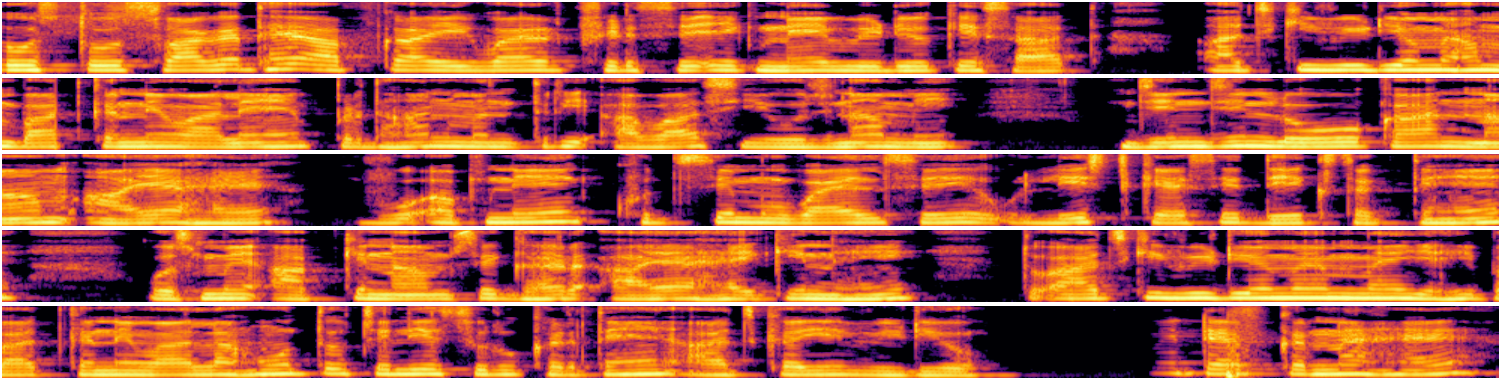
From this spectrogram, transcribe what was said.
दोस्तों, स्वागत है आपका एक बार फिर से एक नए वीडियो के साथ। आज की वीडियो में हम बात करने वाले हैं प्रधानमंत्री आवास योजना में। जिन जिन लोगों का नाम आया है, वो अपने खुद से मोबाइल से लिस्ट कैसे देख सकते हैं, उसमें आपके नाम से घर आया है कि नहीं? तो आज की वीडियो में मैं यही बात करने वाला हूँ। तो चलिए शुरू करते हैं आज का ये वीडियो। में टैप करना है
